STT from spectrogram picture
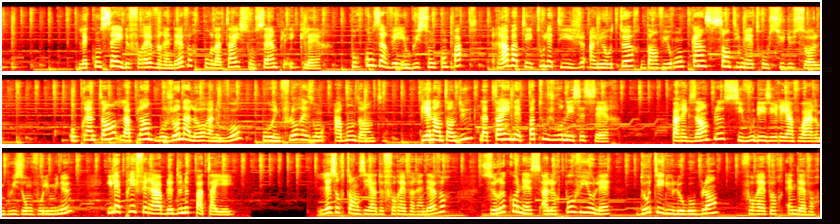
Les conseils de Forever and Ever pour la taille sont simples et clairs. Pour conserver un buisson compact, rabattez tous les tiges à une hauteur d'environ 15 cm au-dessus du sol. Au printemps, la plante bourgeonne alors à nouveau pour une floraison abondante. Bien entendu, la taille n'est pas toujours nécessaire. Par exemple, si vous désirez avoir un buisson volumineux, il est préférable de ne pas tailler. Les hortensias de Forever and Ever se reconnaissent à leur peau violet doté du logo blanc Forever and Ever.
